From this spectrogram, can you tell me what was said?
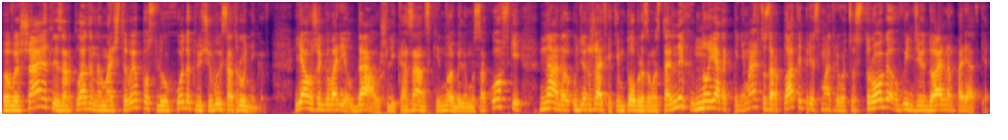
Повышают ли зарплаты на Матч ТВ после ухода ключевых сотрудников? Я уже говорил, да, ушли Казанский, Нобель и Мусаковский, надо удержать каким-то образом остальных, но я так понимаю, что зарплаты пересматриваются строго в индивидуальном порядке.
